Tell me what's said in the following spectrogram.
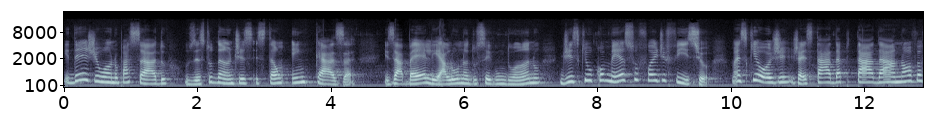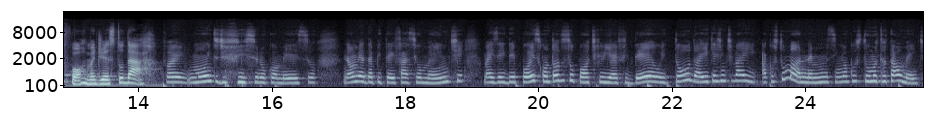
e, desde o ano passado, os estudantes estão em casa. Isabelle, aluna do segundo ano, diz que o começo foi difícil, mas que hoje já está adaptada à nova forma de estudar. Foi muito difícil no começo, não me adaptei facilmente, mas aí depois, com todo o suporte que o IF deu e tudo, aí que a gente vai acostumando, né? Mesmo assim, não acostuma totalmente.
